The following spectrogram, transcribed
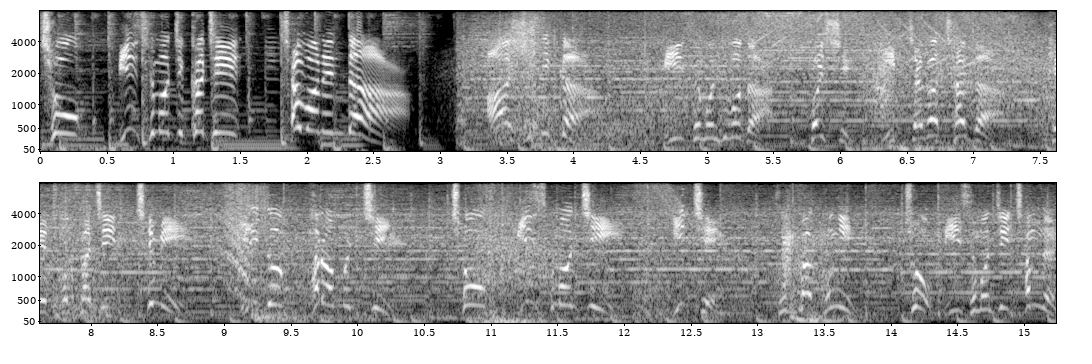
초미세먼지까지 잡아낸다. 아십니까? 미세먼지보다 훨씬 입자가 작아. 해포까지 침입 1급 발암물질 초미세먼지. 이체 국가공인 초미세먼지 잡는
